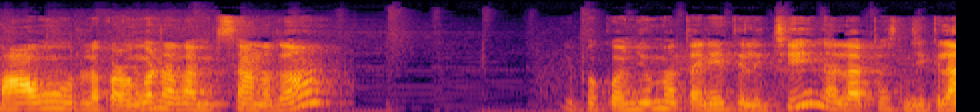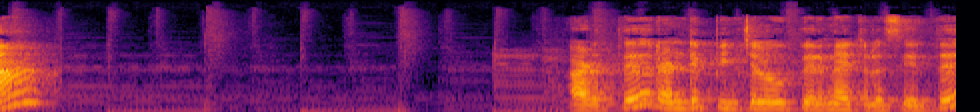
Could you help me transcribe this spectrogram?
மாவும் உருளைக்கிழங்கும் நல்லா மிக்ஸ் ஆனதும் இப்போ கொஞ்சமாக தண்ணியை தெளித்து நல்லா பிசைஞ்சிக்கலாம். அடுத்து ரெண்டு பிஞ்சளவு பெருங்காயத்தூளை சேர்த்து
